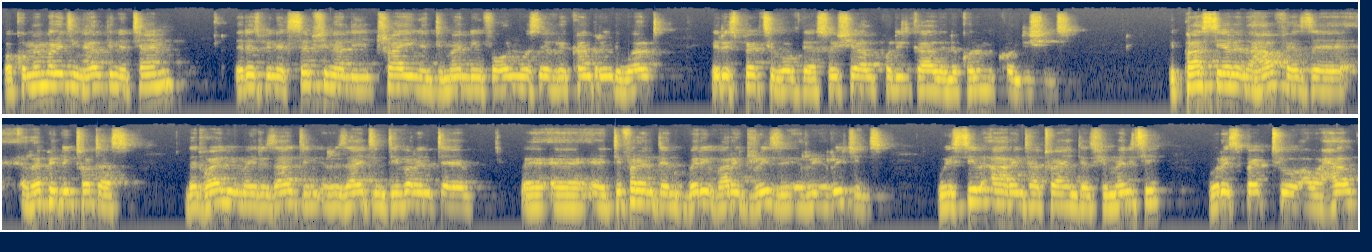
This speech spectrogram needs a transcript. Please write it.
We're commemorating health in a time that has been exceptionally trying and demanding for almost every country in the world, irrespective of their social, political, and economic conditions. The past year and a half has uh, rapidly taught us that while we may result in, reside in different, uh, uh, uh different and very varied regions, we still are intertwined as humanity with respect to our health,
